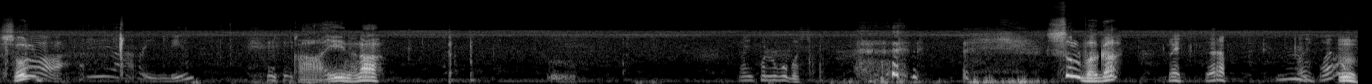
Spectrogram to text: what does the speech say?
Solve. Ah. Kain na na. Ay, palubos. Solve baga. Ay, harap. Ay, wow. Mm.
